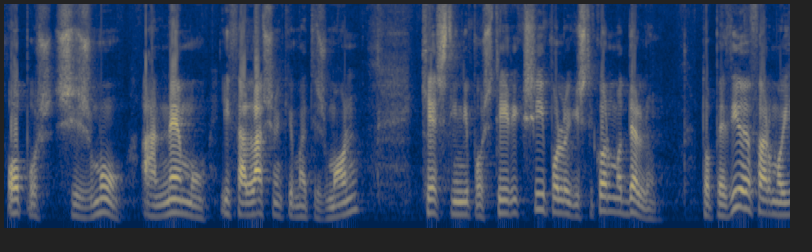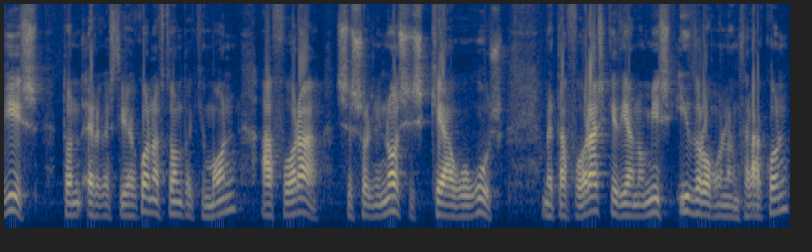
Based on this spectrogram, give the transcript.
όπως σεισμού, ανέμου ή θαλάσσιων κυματισμών και στην υποστήριξη υπολογιστικών μοντέλων. Το πεδίο εφαρμογής των εργαστηριακών αυτών δοκιμών αφορά σε σωληνώσεις και αγωγούς μεταφοράς και διανομής ανθράκων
